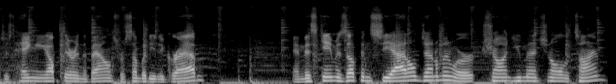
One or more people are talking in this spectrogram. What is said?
just hanging up there in the balance for somebody to grab. And this game is up in Seattle, gentlemen, where Sean, you mention all the time.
